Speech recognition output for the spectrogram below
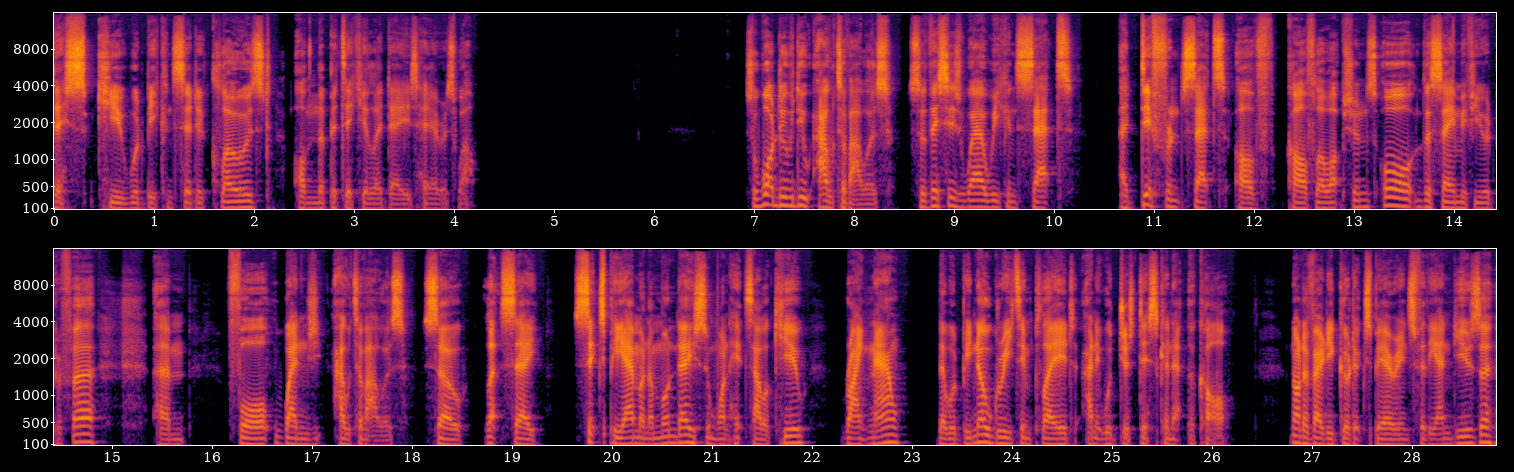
this queue would be considered closed on the particular days here as well. So what do we do out of hours? So this is where we can set a different set of call flow options, or the same if you would prefer, um, for when out of hours. So let's say 6 p.m. on a Monday, someone hits our queue. Right now, there would be no greeting played and it would just disconnect the call. not a very good experience for the end user.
